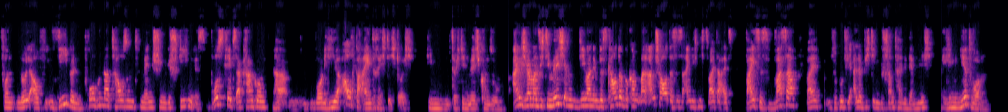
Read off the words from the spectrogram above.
von 0 auf 7 pro 100.000 Menschen gestiegen ist. Brustkrebserkrankung ja, wurde hier auch beeinträchtigt durch die, durch den Milchkonsum. Eigentlich, wenn man sich die Milch, die man im Discounter bekommt, mal anschaut, das ist eigentlich nichts weiter als weißes Wasser, weil so gut wie alle wichtigen Bestandteile der Milch eliminiert wurden.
